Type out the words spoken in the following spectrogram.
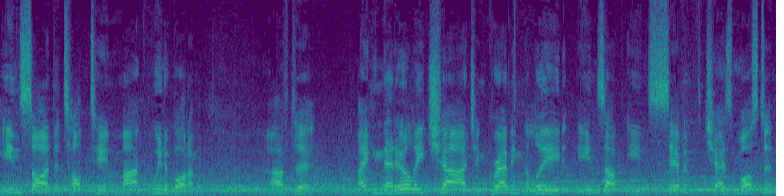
inside the top 10. Mark Winterbottom, after making that early charge and grabbing the lead, ends up in seventh. Chaz Mostert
